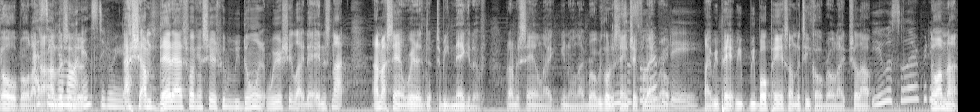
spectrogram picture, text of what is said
yo, bro, like I I, seen I listen on to Instagram. that shit. I'm dead ass fucking serious. People be doing weird shit like that, and it's not. I'm not saying weird to, to be negative, But I'm just saying, like, you know, like, bro, we go to the same Chick Fil A, bro. Like, we pay, we, we both paying something to TECO, bro. Like, chill out. You a celebrity? No, I'm not.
